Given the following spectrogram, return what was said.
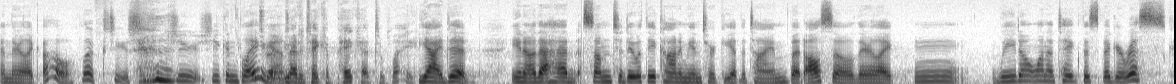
and they're like, "Oh, look, she she, she can play again." You had to take a pay cut to play. Yeah, I did. You know, that had some to do with the economy in Turkey at the time, but also they're like, mm, we don't want to take this bigger risk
